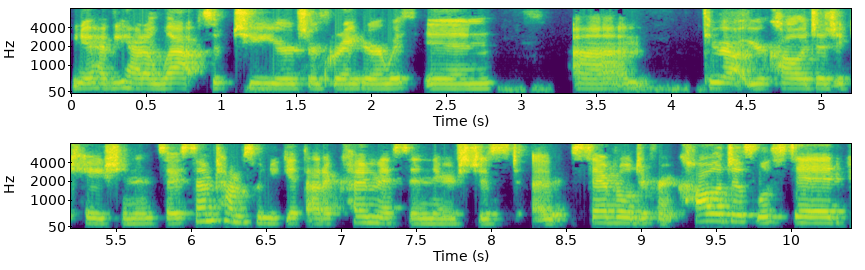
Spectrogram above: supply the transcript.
you know, have you had a lapse of two years or greater within um, throughout your college education? And so, sometimes when you get that AACOMAS and there's just uh, several different colleges listed,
